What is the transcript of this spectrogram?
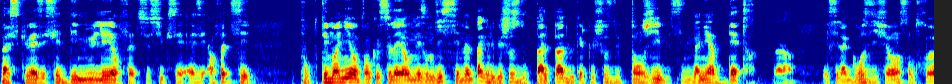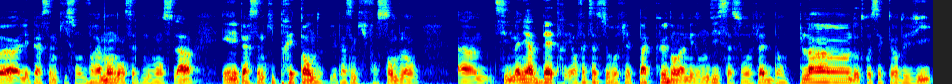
parce qu'elles essaient d'émuler en fait ce succès. en fait, c'est pour témoigner en tant que soleil en maison 10, c'est même pas quelque chose de palpable ou quelque chose de tangible, c'est une manière d'être. Voilà. Et c'est la grosse différence entre euh, les personnes qui sont vraiment dans cette mouvance-là et les personnes qui prétendent, les personnes qui font semblant. Euh, c'est une manière d'être. Et en fait, ça se reflète pas que dans la maison 10, ça se reflète dans plein d'autres secteurs de vie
